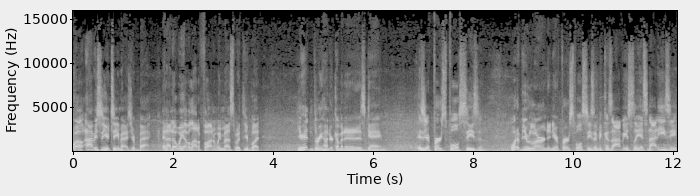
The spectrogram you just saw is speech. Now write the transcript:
Well, obviously your team has your back, and I know we have a lot of fun and we mess with you, but you're hitting 300 coming into this game. This is your first full season. What have you learned in your first full season? Because obviously it's not easy.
